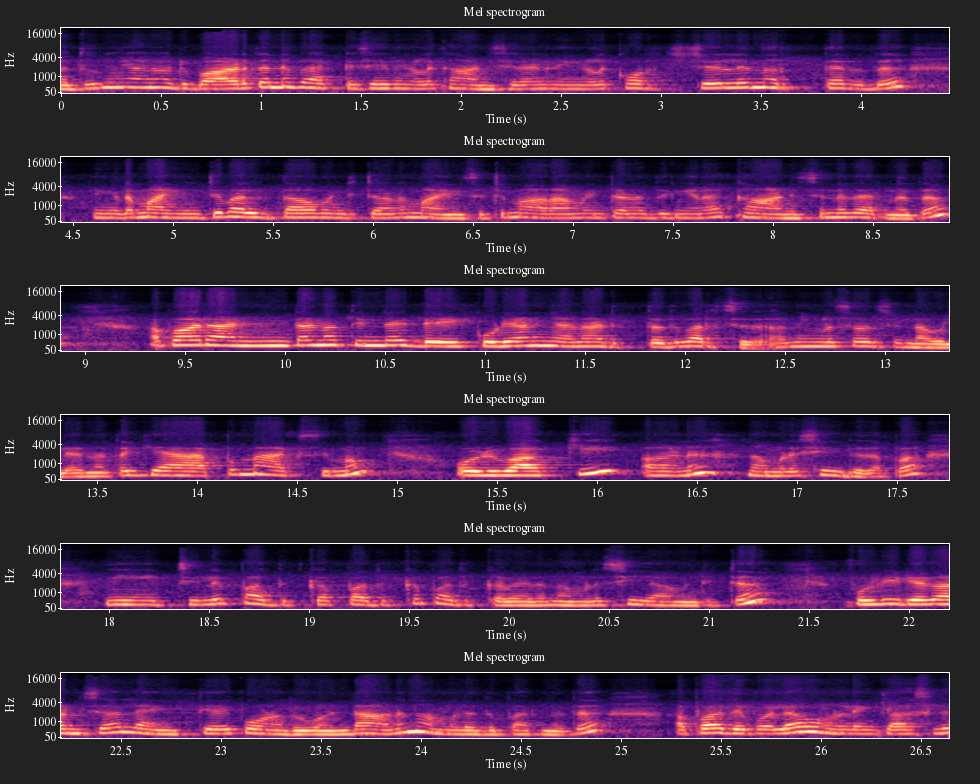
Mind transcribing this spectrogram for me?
അതും ഞാൻ ഒരുപാട് തന്നെ പ്രാക്ടീസ് ചെയ്ത് നിങ്ങൾ കാണിച്ചു നിങ്ങൾ കുറച്ചിൽ നിർത്തരുത്. നിങ്ങളുടെ മൈൻഡ് വലുതാവാൻ വേണ്ടിയിട്ടാണ് മൈൻഡ് സെറ്റ് മാറാൻ വേണ്ടിയിട്ടാണ് ഇതിങ്ങനെ കാണിച്ചു തന്നെ തരുന്നത്. അപ്പോൾ ആ രണ്ടെണ്ണത്തിന്റെ ഡേ കൂടിയാണ് ഞാൻ അടുത്തത് വരച്ചത്. അത് നിങ്ങൾ ശ്രദ്ധിച്ചിട്ടുണ്ടാവില്ല? അതിനകത്ത് ഗ്യാപ്പ് മാക്സിമം ഒഴിവാക്കി ആണ് നമ്മൾ ചെയ്തത്. അപ്പോൾ നീറ്റിൽ പതുക്കെ പതുക്കെ പതുക്കെ വേണം നമ്മൾ ചെയ്യാൻ വേണ്ടിയിട്ട്. ഫുൾ വീഡിയോ കാണിച്ചാൽ ലെങ്തി ആയി പോണത് കൊണ്ടാണ് നമ്മളിത് പറഞ്ഞത്. അപ്പോൾ അതേപോലെ ഓൺലൈൻ ക്ലാസ്സിൽ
